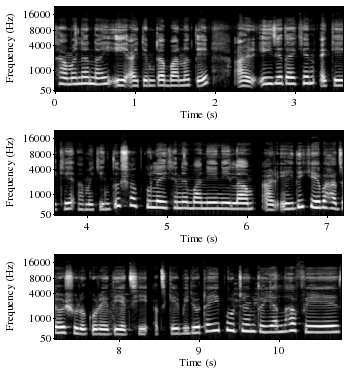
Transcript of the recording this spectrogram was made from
ঝামেলা নাই এই আইটেমটা বানাতে। আর এই যে দেখেন, একে একে আমি কিন্তু সবগুলো এখানে বানিয়ে নিলাম। আর এইদিকে ভাজাও শুরু করে দিয়েছি। আজকের ভিডিওটা এই পর্যন্তই। আল্লাহ হাফেজ।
